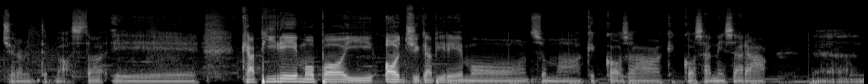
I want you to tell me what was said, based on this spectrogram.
sinceramente basta. E capiremo poi oggi capiremo insomma che cosa, che cosa ne sarà eh,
